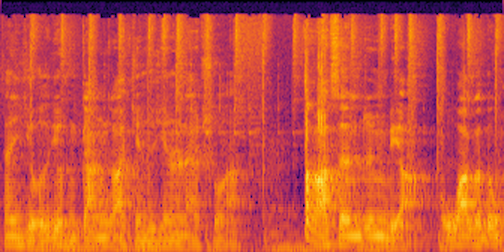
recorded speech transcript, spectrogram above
但有的就很尴尬，建筑工人来说啊，大三针表挖个洞。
